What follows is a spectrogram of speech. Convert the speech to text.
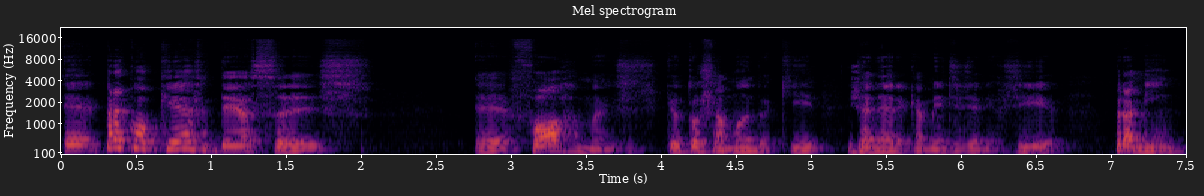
É, Para qualquer dessas é, formas que eu estou chamando aqui genericamente de energia, para mim,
